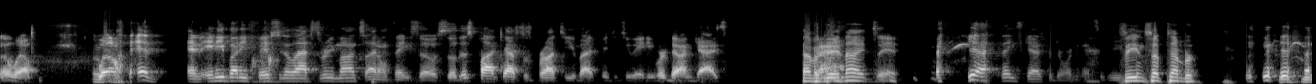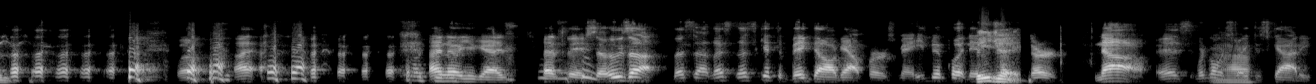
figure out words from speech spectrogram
oh well. Well, and and anybody fished in the last three months? I don't think so. So this podcast was brought to you by 5280. We're done, guys. Have a great night. That's it. yeah. Thanks, guys, for joining us. See you in September. well, I I know you guys have fish. So who's up? Let's uh, let's let's get the big dog out first, man. He's been putting in BJ. dirt. No, it's we're going Nah. straight to Scotty.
